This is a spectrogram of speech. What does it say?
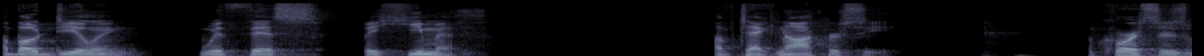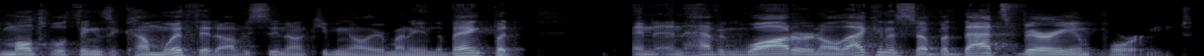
about dealing with this behemoth of technocracy. Of course, there's multiple things that come with it. Obviously, not keeping all your money in the bank, but and, and having water and all that kind of stuff, but that's very important.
